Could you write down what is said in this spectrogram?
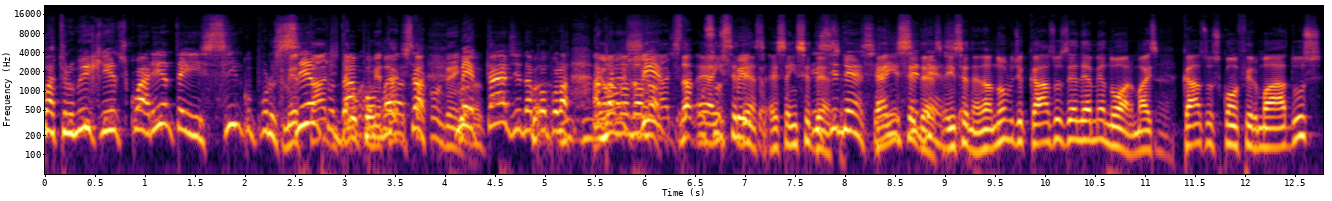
4.500, 45% Metade da população. metade. Metade da população. Não, Agora, não, não, gente, não, com é a incidência, essa é a incidência. Incidência, é a é incidência. incidência. é incidência. O número de casos ele é menor, mas casos confirmados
